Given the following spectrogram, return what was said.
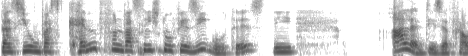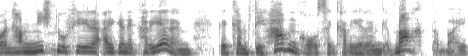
dass sie um was kämpfen, was nicht nur für sie gut ist. Die, alle diese Frauen haben nicht nur für ihre eigene Karrieren gekämpft, die haben große Karrieren gemacht dabei.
